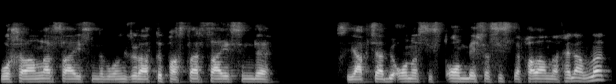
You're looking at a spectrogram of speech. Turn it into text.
boş alanlar sayesinde bu oyuncuları attığı paslar sayesinde yapacağı bir 10 asist, 15 asistle falanla falanla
